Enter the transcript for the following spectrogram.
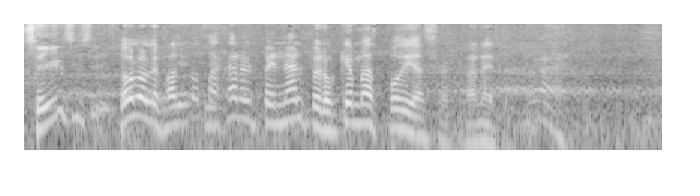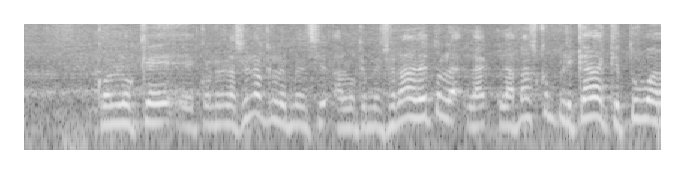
Sí, sí, sí. Solo le faltó atajar el penal, pero ¿qué más podía hacer, la neta? Con, lo que, eh, con relación a, que le mencio- a lo que mencionaba Beto, la, la- la más complicada que tuvo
